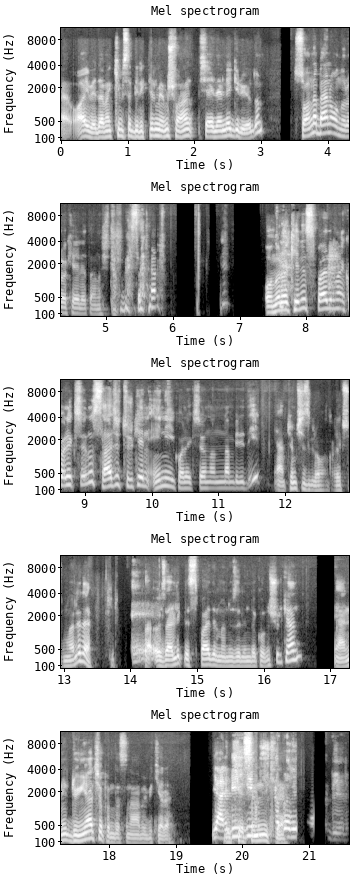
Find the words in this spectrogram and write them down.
yani, ay be demek kimse biriktirmiyormuş falan şeylerine giriyordum. Sonra ben Onur Öke ile tanıştım mesela. Onur Öke'nin Spider-Man koleksiyonu sadece Türkiye'nin en iyi koleksiyonlarından biri değil. Yani tüm çizgi roman koleksiyonu öyle de. Ee... Özellikle Spider-Man özelinde konuşurken yani dünya çapındasın abi bir kere. Yani Bu bildiğimiz kesinlikle. kadarıyla diyelim.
